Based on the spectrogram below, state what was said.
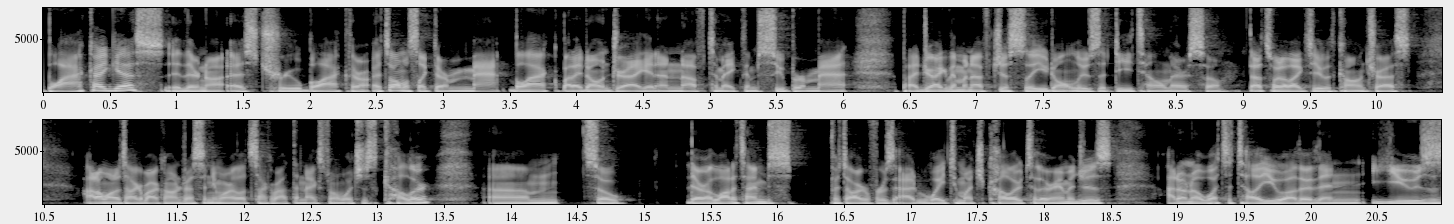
black, I guess. They're not as true black. They're, it's almost like they're matte black, but I don't drag it enough to make them super matte. But I drag them enough just so you don't lose the detail in there. So that's what I like to do with contrast. I don't want to talk about contrast anymore. Let's talk about the next one, which is color. Um, so there are a lot of times photographers add way too much color to their images. I don't know what to tell you other than use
